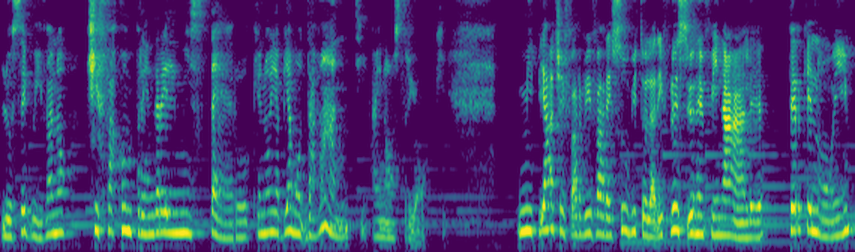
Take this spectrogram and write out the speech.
lo seguivano, ci fa comprendere il mistero che noi abbiamo davanti ai nostri occhi. Mi piace farvi fare subito la riflessione finale, perché noi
